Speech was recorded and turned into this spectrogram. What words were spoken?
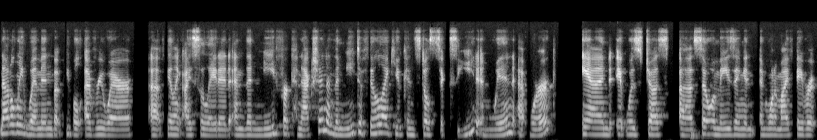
not only women, but people everywhere uh, feeling isolated and the need for connection and the need to feel like you can still succeed and win at work. And it was just uh, so amazing. And, and, one of my favorite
